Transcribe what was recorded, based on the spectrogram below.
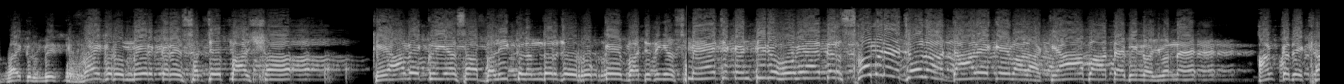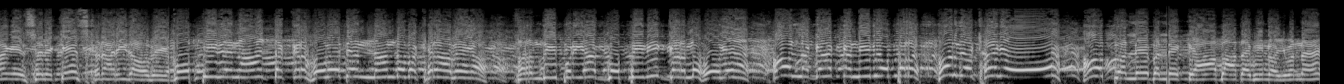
ਵਾਹਿਗੁਰੂ ਮੇਰ ਵਾਹਿਗੁਰੂ ਮੇਰ ਕਰੇ ਸੱਚੇ ਪਾਤਸ਼ਾਹ। ਕਿ ਆਵੇ ਕੋਈ ਐਸਾ ਬਲੀ ਕਲੰਦਰ ਜੋ ਰੋਕੇ ਵੱਜਦੀਆਂ ਮੈਚ ਕੰਟੀਨਿਊ ਹੋ ਗਿਆ ਇੱਧਰ ਸਾਹਮਣੇ ਜੋਧਾ ਡਾਲੇ ਕੇ ਵਾਲਾ। ਕੀ ਬਾਤ ਹੈ ਵੀ ਨੌਜਵਾਨ ਹੈ। ਅੰਕ ਦੇਖਾਂਗੇ ਇਸ ਵੇਲੇ ਕਿਸ ਖਿਡਾਰੀ ਦਾ ਹੋਵੇਗਾ। ਗੋਪੀ ਦੇ ਨਾਲ ਟੱਕਰ ਹੋਵੇ ਤੇ ਆਨੰਦ ਵੱਖਰਾ ਆਵੇਗਾ ਫਰੰਦੀਪੁਰੀਆ ਗੋਪੀ ਵੀ ਗਰਮ ਹੋ ਗਿਆ ਆਹ ਲੱਗਾ ਕੰਨੀ ਦੇ ਉੱਪਰ ਹੁਣ ਦੇਖਾਂਗੇ ਆਹ ਬੱਲੇ ਬੱਲੇ ਕੀ ਬਾਤ ਹੈ ਵੀ ਨੌਜਵਾਨ ਹੈ।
